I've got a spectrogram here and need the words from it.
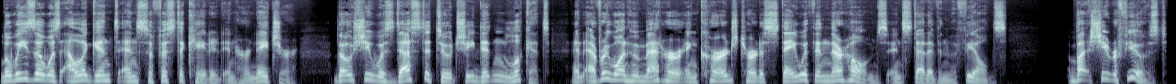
Louisa was elegant and sophisticated in her nature. Though she was destitute, she didn't look it, and everyone who met her encouraged her to stay within their homes instead of in the fields. But she refused.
